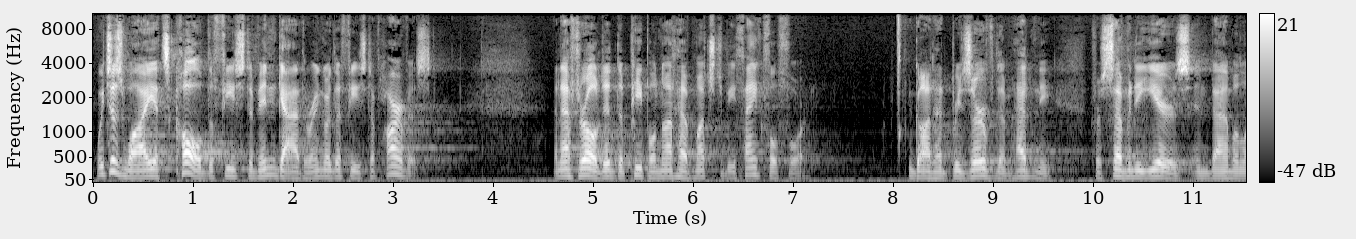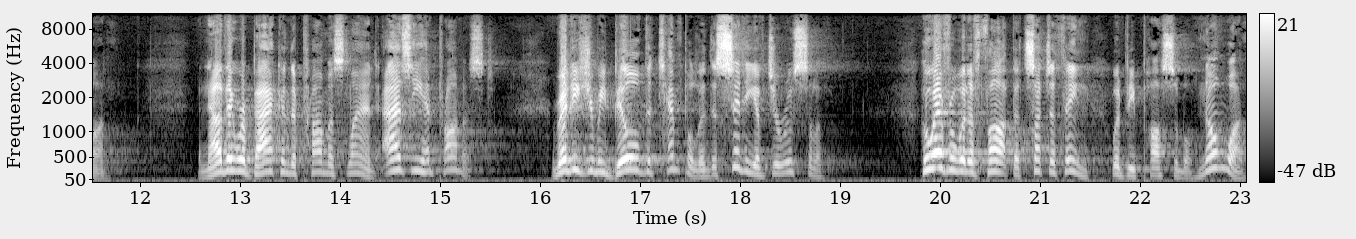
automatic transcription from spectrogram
which is why it's called the Feast of Ingathering or the Feast of Harvest. And after all, did the people not have much to be thankful for? God had preserved them, hadn't He, for 70 years in Babylon. And now they were back in the promised land, as He had promised ready to rebuild the temple in the city of Jerusalem. Whoever would have thought that such a thing would be possible? No one.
